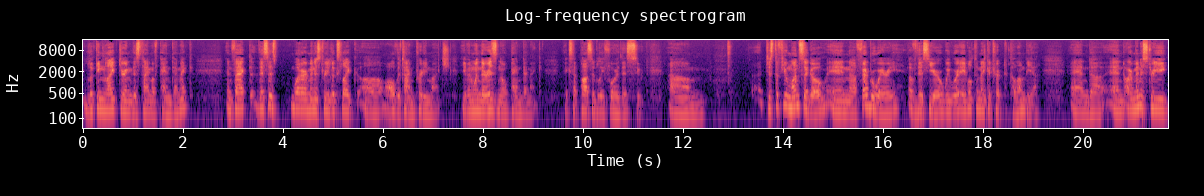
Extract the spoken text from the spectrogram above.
looking like during this time of pandemic. In fact, this is what our ministry looks like uh, all the time, pretty much, even when there is no pandemic, except possibly for this suit. Um, just a few months ago, in uh, February of this year, we were able to make a trip to Colombia, and uh, and our ministry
